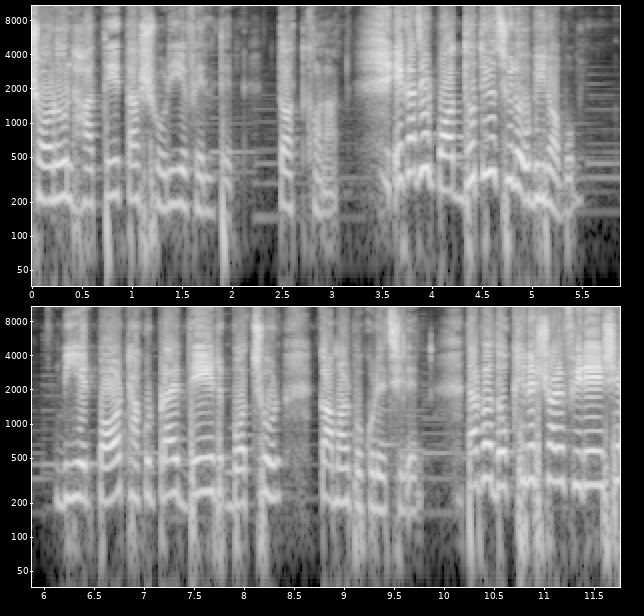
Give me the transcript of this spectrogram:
সরল হাতে তা সরিয়ে ফেলতেন তৎক্ষণাৎ। এ কাজের পদ্ধতিও ছিল অভিনব। বিয়ের পর ঠাকুর প্রায় দেড় বছর কামার পুকুরে ছিলেন। তারপর দক্ষিণেশ্বরে ফিরে এসে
